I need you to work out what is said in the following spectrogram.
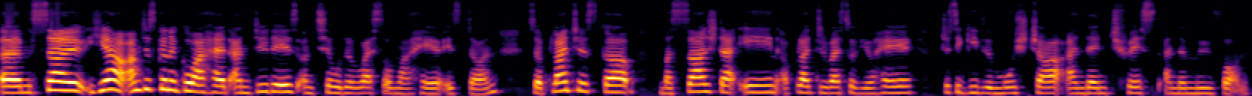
Um, so yeah I'm just gonna go ahead and do this until the rest of my hair is done. So apply to your scalp massage that in apply to the rest of your hair just to give the moisture and then twist and then move on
